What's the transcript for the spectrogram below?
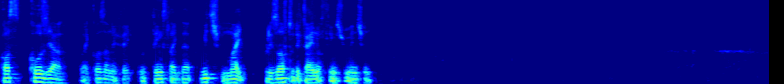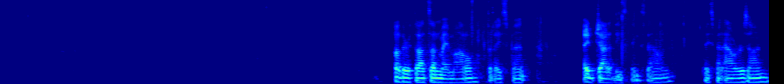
causal, like cause and effect, or things like that, which might resolve to the kind of things you mentioned. Other thoughts on my model that I spent, I jotted these things down, I spent hours on.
